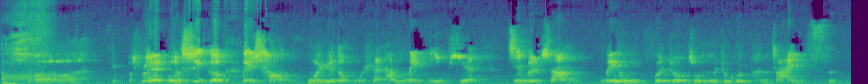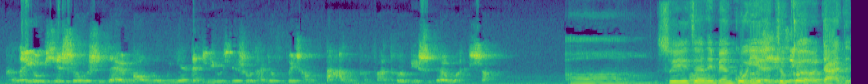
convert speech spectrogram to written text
哦。呃。f r e g o 是一个非常活跃的火山，它每一天基本上每五分钟左右就会喷发一次，可能有些时候是在冒浓烟，但是有些时候它就非常大的喷发，特别是在晚上。啊，所以在那边过夜就更有大的、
